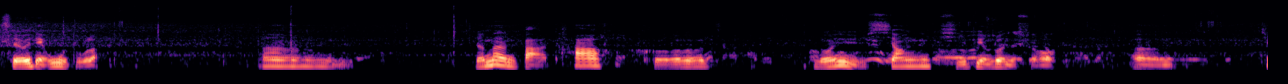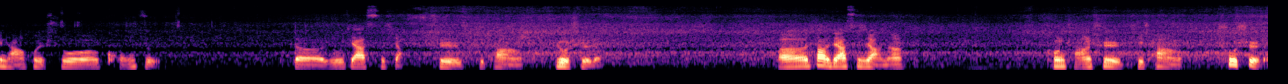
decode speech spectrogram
是有一点误读了。嗯，人们把它和《论语》相提并论的时候，嗯，经常会说孔子的儒家思想。是提倡入世的，而道家思想呢，通常是提倡出世的。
